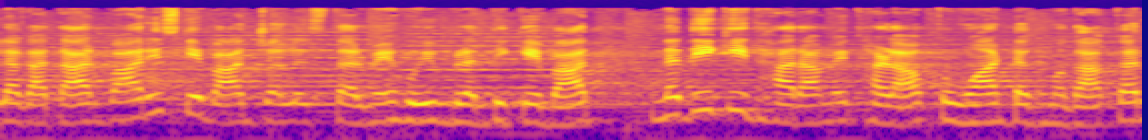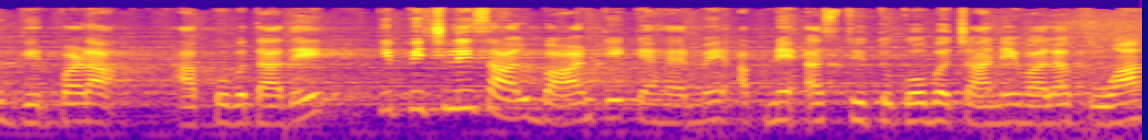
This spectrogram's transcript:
लगातार बारिश के बाद जल स्तर में हुई वृद्धि के बाद नदी की धारा में खड़ा कुआँ डगमगाकर गिर पड़ा। आपको बता दें कि पिछले साल बाढ़ के कहर में अपने अस्तित्व को बचाने वाला कुआँ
